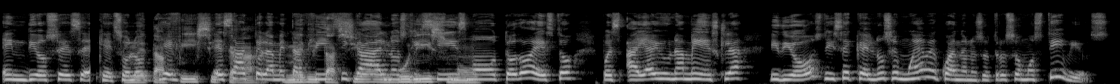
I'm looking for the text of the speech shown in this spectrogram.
en dioses eh, que solo metafísica, exacto, la metafísica, el gnosticismo, todo esto, pues ahí hay una mezcla y Dios dice que él no se mueve cuando nosotros somos tibios.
